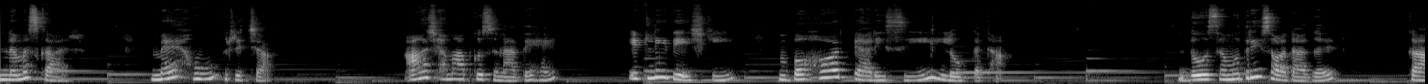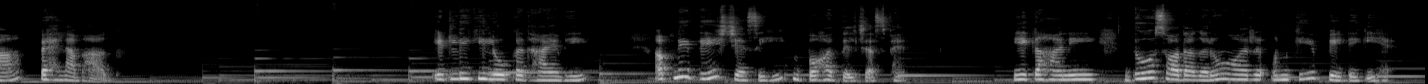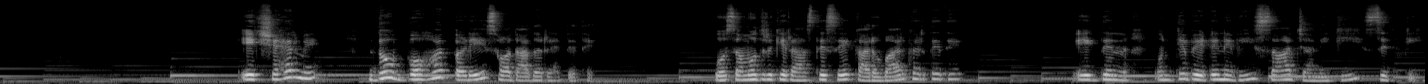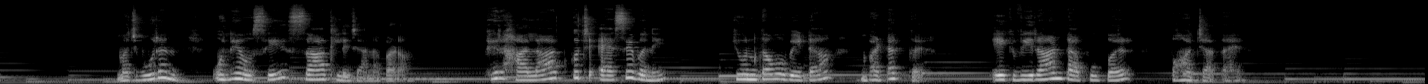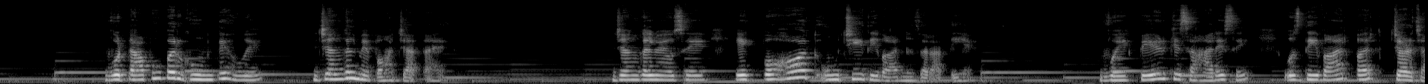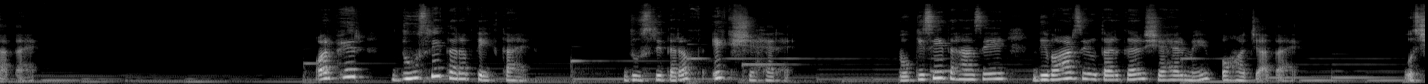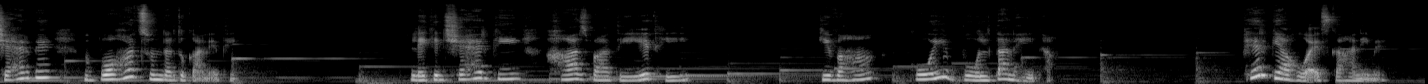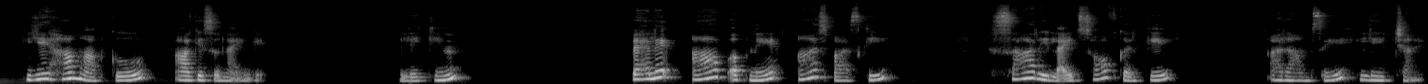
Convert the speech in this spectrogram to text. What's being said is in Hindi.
नमस्कार, मैं हूँ रिचा आज हम आपको सुनाते हैं इटली देश की बहुत प्यारी सी लोक कथा दो समुद्री सौदागर का पहला भाग। इटली की लोक कथाएँ भी अपने देश जैसी ही बहुत दिलचस्प हैं। ये कहानी दो सौदागरों और उनके बेटे की है। एक शहर में दो बहुत बड़े सौदागर रहते थे। वो समुद्र के रास्ते से कारोबार करते थे। एक दिन उनके बेटे ने भी साथ जाने की जिद की। मजबूरन उन्हें उसे साथ ले जाना पड़ा। फिर हालात कुछ ऐसे बने कि उनका वो बेटा भटक कर एक वीरान टापू पर पहुँच जाता है। वो टापू पर घूमते हुए जंगल में पहुँच जाता है। जंगल में उसे एक बहुत ऊँची दीवार नज़र आती है। वो एक पेड़ के सहारे से उस दीवार पर चढ़ जाता है। और फिर दूसरी तरफ़ देखता है। दूसरी तरफ़ एक शहर है। वो किसी तरह से दीवार से उतरकर शहर में पहुँच जाता है। उस शहर में बहुत सुंदर दुकानें थी। लेकिन शहर की खास बात यह थी कि वहाँ कोई बोलता नहीं था। फिर क्या हुआ इस कहानी में? ये हम आपको आगे सुनाएँगे। लेकिन पहले आप अपने आसपास की सारी लाइट्स ऑफ़ करके आराम से लेट जाएँ।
